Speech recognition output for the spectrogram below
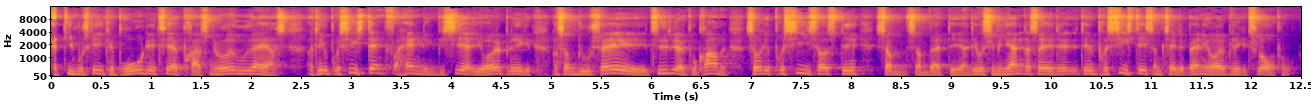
at de måske kan bruge det til at presse noget ud af os. Og det er jo præcis den forhandling, vi ser i øjeblikket. Og som du sagde tidligere i programmet, så er det præcis også det, som, som hvad det er. Det var Simian, der sagde, det, det er præcis det, som Taliban i øjeblikket slår på.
